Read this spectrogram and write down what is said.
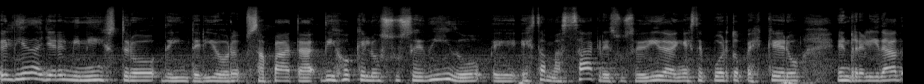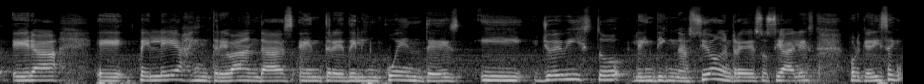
El día de ayer el ministro de Interior, Zapata, dijo que lo sucedido, eh, esta masacre sucedida en este puerto pesquero, en realidad era eh, peleas entre bandas, entre delincuentes, y yo he visto la indignación en redes sociales porque dicen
